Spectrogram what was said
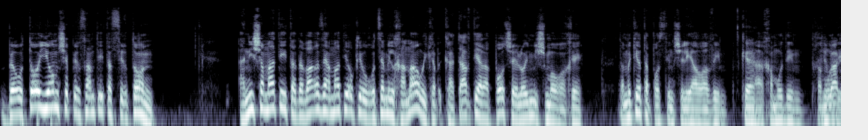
באותו יום שפרסמתי את הסרטון. אני שמעתי את הדבר הזה אמרתי אוקיי הוא רוצה מלחמה הוא. כתבתי עליו פוסט שאלוהים ישמור אחי. אתה מכיר את הפוסטים שלי האוהבים כן. החמודים חמודי.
